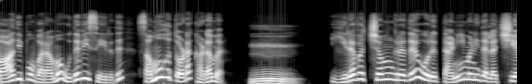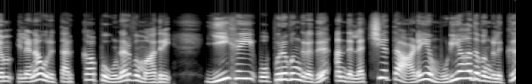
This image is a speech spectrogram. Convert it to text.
பாதிப்பும் வராம உதவி செய்யறது சமூகத்தோட கடமை. இரவச்சம்ங்கிறது ஒரு தனி மனித லட்சியம் இல்லனா ஒரு தற்காப்பு உணர்வு மாதிரி. ஈகை ஒப்புரவுங்கிறது அந்த லட்சியத்தை அடைய முடியாதவங்களுக்கு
